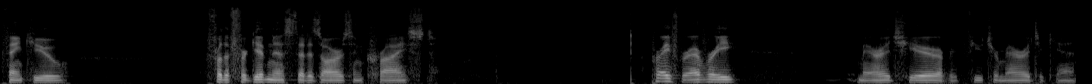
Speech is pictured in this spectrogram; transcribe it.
Thank you for the forgiveness that is ours in Christ. I pray for every marriage here, every future marriage again.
